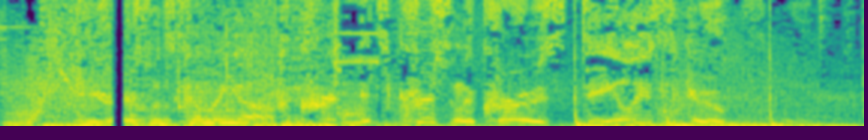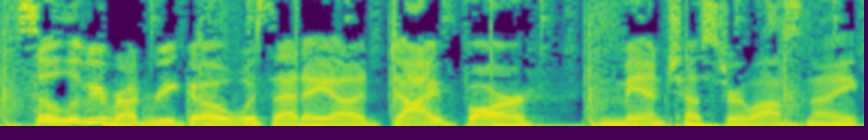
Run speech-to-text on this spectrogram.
Here's what's coming up. It's Chris and the crew's daily scoop. So Olivia Rodrigo was at a uh, dive bar in Manchester last night.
